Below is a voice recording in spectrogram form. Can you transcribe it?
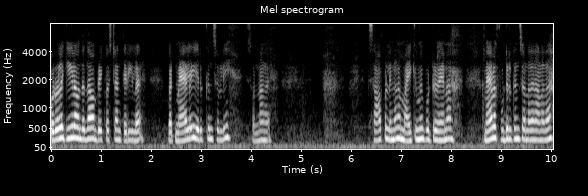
ஒருவேளை கீழே வந்து தான் பிரேக்ஃபாஸ்ட்டான்னு தெரியல. பட் மேலே இருக்குன்னு சொல்லி சொன்னாங்க. சாப்பிட்லன்னா நான் மயக்கமே போட்டுருவேன். ஏன்னா மேலே ஃபுட் இருக்குன்னு சொன்னதுனால தான்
